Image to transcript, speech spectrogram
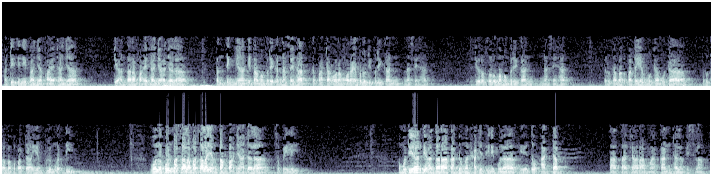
Hadis ini banyak faedahnya. Di antara faedahnya adalah Pentingnya kita memberikan nasihat Kepada orang-orang yang perlu diberikan nasihat. Jadi Rasulullah memberikan nasihat Terutama kepada yang muda-muda Terutama kepada yang belum ngerti. Walaupun masalah-masalah yang tampaknya adalah sepele Kemudian di antara kandungan hadis ini pula yaitu adab tata cara makan dalam Islam.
